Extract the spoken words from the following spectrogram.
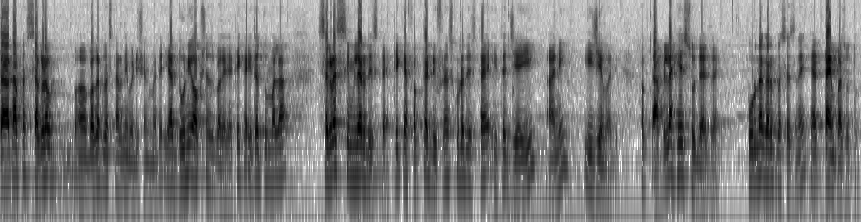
तर आता आपण सगळं बघत बसणार नाही मेडिशनमध्ये या दोन्ही ऑप्शन्स बघायचे ठीक आहे? इथं तुम्हाला सगळं सिमिलर दिसतं आहे ठीक आहे? फक्त डिफरन्स कुठं दिसत आहे इथं जे ई e आणि ई जेमध्ये फक्त आपल्याला हे शोधायचं आहे पूर्ण करत बसायचं नाही. यात टाईमपास होतो.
